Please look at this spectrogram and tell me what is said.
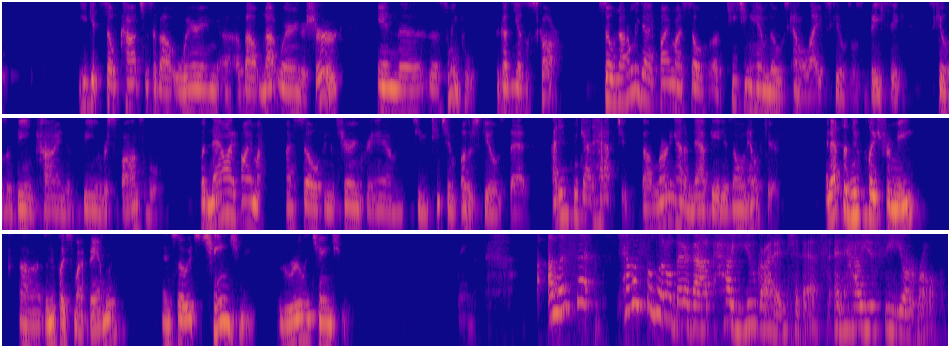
he gets self-conscious about wearing uh, about not wearing a shirt in the, the swimming pool because he has a scar. So not only did I find myself of teaching him those kind of life skills, those basic skills of being kind, of being responsible, but now I find my, myself in caring for him to teach him other skills that I didn't think I'd have to about learning how to navigate his own healthcare. And that's a new place for me. Uh, it's a new place for my family. And so it's changed me, it really changed me. Thanks. Alyssa, tell us a little bit about how you got into this and how you see your role.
